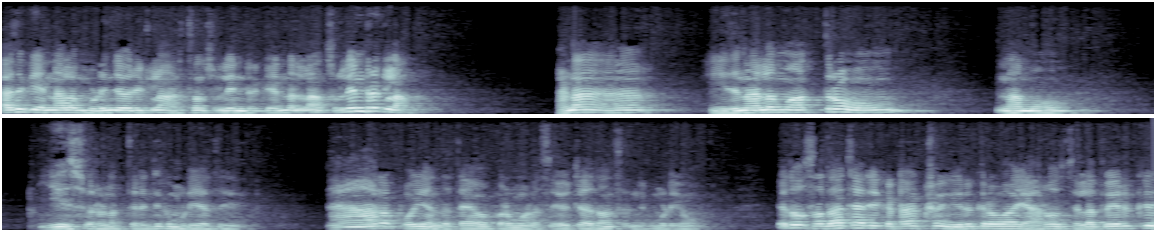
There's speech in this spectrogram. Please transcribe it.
அதுக்கு என்னால் முடிஞ்ச வரைக்கும் அர்த்தம் சொல்லிட்டு இருக்கேன் என்னெல்லாம் சொல்லிட்டு இருக்கலாம் ஆனால் இதனால மாத்திரம் நாம் ஈஸ்வரனை தெரிஞ்சுக்க முடியாது. நேராக போய் அந்த தேவப்பெருமாளை சேவிச்சாதான் செஞ்சுக்க முடியும். ஏதோ சதாச்சாரிய கட்டாட்சம் இருக்கிறவா? யாரோ சில பேருக்கு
